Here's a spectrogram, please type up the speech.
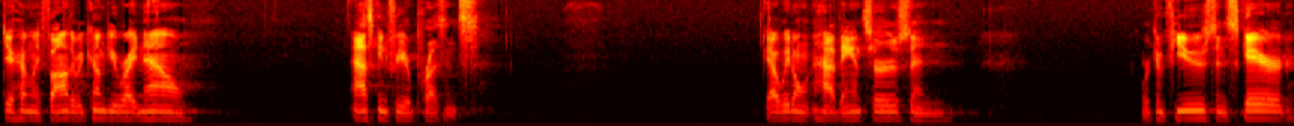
Dear Heavenly Father, we come to you right now asking for your presence. God, we don't have answers and we're confused and scared.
